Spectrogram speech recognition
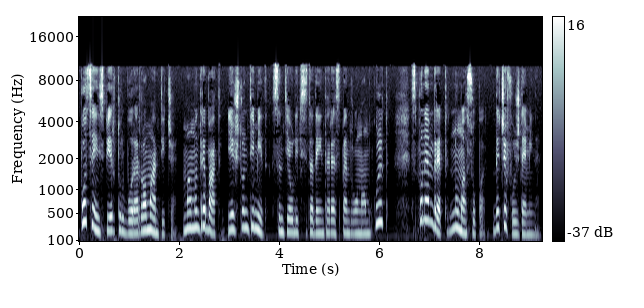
Pot să inspir tulburări romantice. M-am întrebat, ești un timid, sunt eu lipsită de interes pentru un om cult? Spunem drept, nu mă supăr. De ce fugi de mine?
